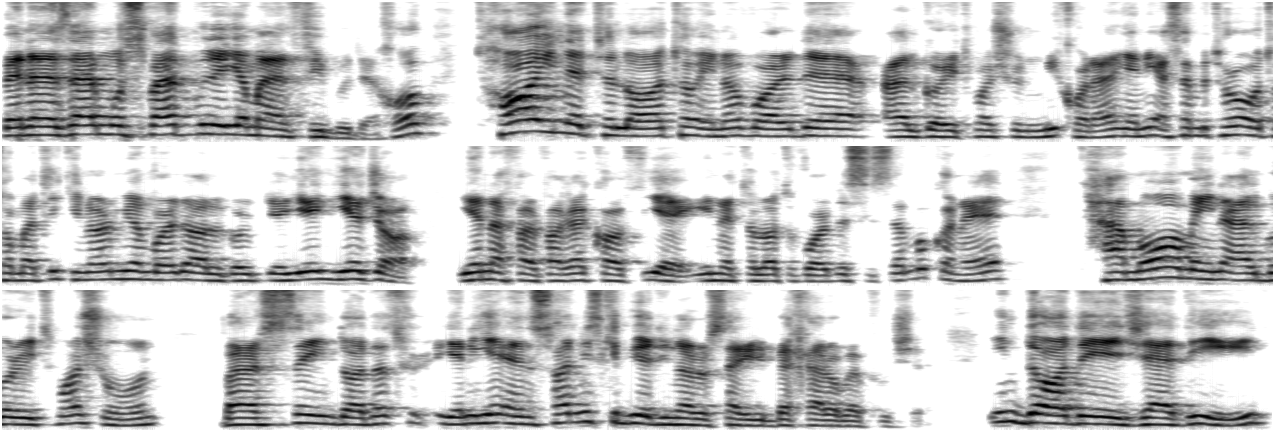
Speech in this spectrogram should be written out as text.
به نظر مثبت بوده یا منفی بوده خب تا این اطلاعات ها اینا وارد الگوریتمشون می‌کنن یعنی اصلا به طور اتوماتیک اینا رو میان وارد الگوریتم یه یه جا یه نفر فقط کافیه این اطلاعات وارد سیستم بکنه تمام این الگوریتماشون بر اساس این داده یعنی یه انسان نیست که بیاد اینا رو سریع بخره و بفروشه. این داده جدید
